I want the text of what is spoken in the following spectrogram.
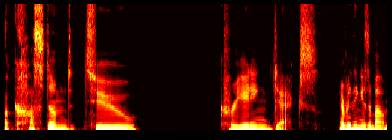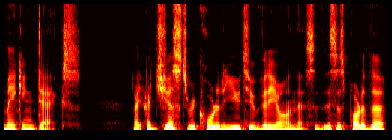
accustomed to creating decks. Everything is about making decks. I, I just recorded a YouTube video on this. This is part of the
